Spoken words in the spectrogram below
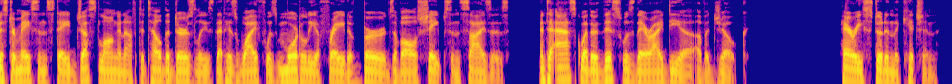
Mr. Mason stayed just long enough to tell the Dursleys that his wife was mortally afraid of birds of all shapes and sizes, and to ask whether this was their idea of a joke. Harry stood in the kitchen,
